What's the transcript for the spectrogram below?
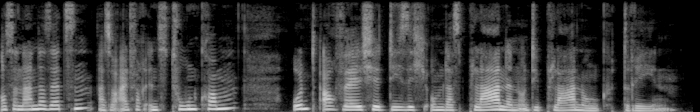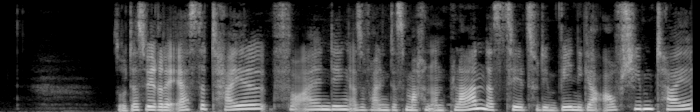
auseinandersetzen, also einfach ins Tun kommen. Und auch welche, die sich um das Planen und die Planung drehen. So, das wäre der erste Teil vor allen Dingen, also vor allen Dingen das Machen und Planen. Das zählt zu dem weniger Aufschieben Teil.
